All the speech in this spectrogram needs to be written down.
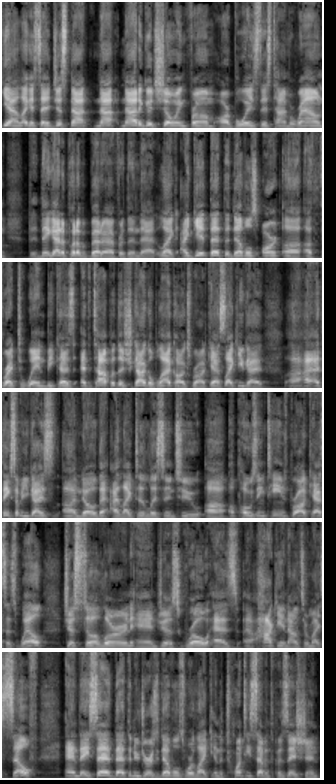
yeah, like I said, just not not not a good showing from our boys this time around. They got to put up a better effort than that. Like I get that the Devils aren't a, a threat to win because at the top of the Chicago Blackhawks broadcast, like you guys, uh, I think some of you guys uh, know that I like to listen to uh, opposing teams broadcasts as well, just to learn and just grow as a hockey announcer myself and they said that the New Jersey Devils were like in the 27th position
